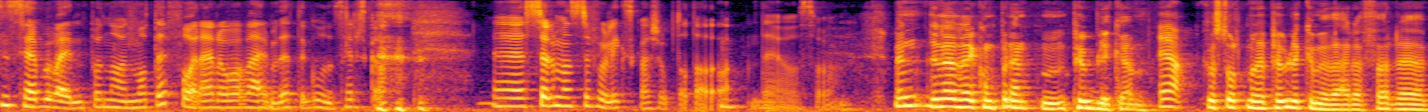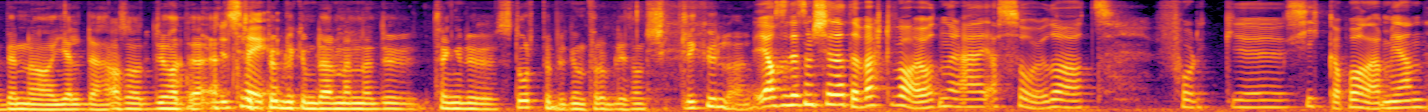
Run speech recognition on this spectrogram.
kunne se på verden på en annen måte. Får jeg lov å være med dette gode selskap? Eh, Selv om man selvfølgelig ikke skal være så opptatt av det. Det er også Men den komponenten publikum, Ja. hvor stort må det publikummet være før det begynner å gjelde? Altså, Du hadde ett stykke publikum der, men du, trenger du stort publikum for å bli sånn skikkelig kul? Eller? Ja, altså Det som skjedde etter hvert, var jo at jeg, jeg så jo da at folk uh, kikka på dem igjen.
